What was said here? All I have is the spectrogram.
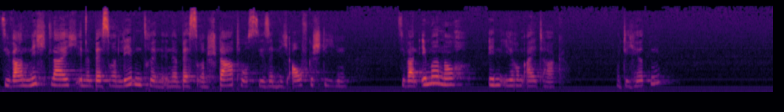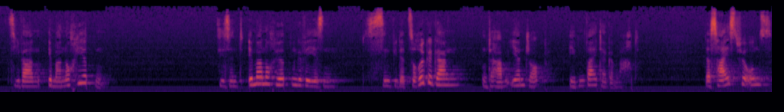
Sie waren nicht gleich in einem besseren Leben drin, in einem besseren Status. Sie sind nicht aufgestiegen. Sie waren immer noch in ihrem Alltag. Und die Hirten? Sie waren immer noch Hirten. Sie sind immer noch Hirten gewesen. Sie sind wieder zurückgegangen und haben ihren Job eben weitergemacht. Das heißt für uns,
